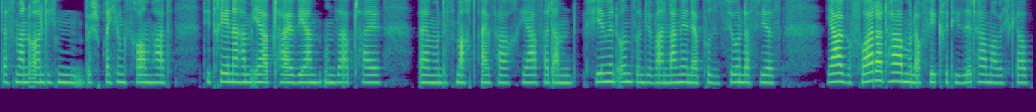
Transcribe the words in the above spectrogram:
dass man einen ordentlichen Besprechungsraum hat. Die Trainer haben ihr Abteil, wir haben unser Abteil. Ähm, und es macht einfach, ja, verdammt viel mit uns. Und wir waren lange in der Position, dass wir es ja gefordert haben und auch viel kritisiert haben. Aber ich glaube,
